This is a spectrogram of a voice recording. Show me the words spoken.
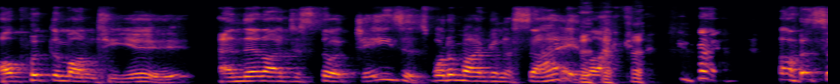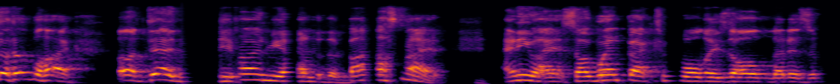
I'll put them on to you. And then I just thought, Jesus, what am I going to say? Like, I was sort of like, oh, Dad, you thrown me under the bus, mate. Anyway, so I went back to all these old letters that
